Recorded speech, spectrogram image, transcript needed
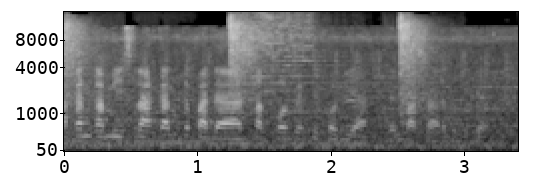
akan kami serahkan kepada Satpol PP Kodia Denpasar demikian.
